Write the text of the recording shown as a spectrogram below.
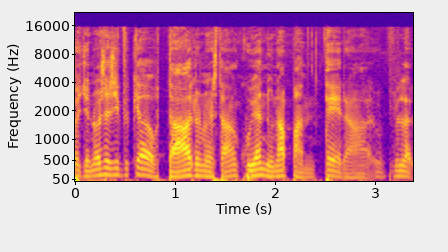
pues yo no sé si fue que adoptaron o estaban cuidando una pantera. La,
